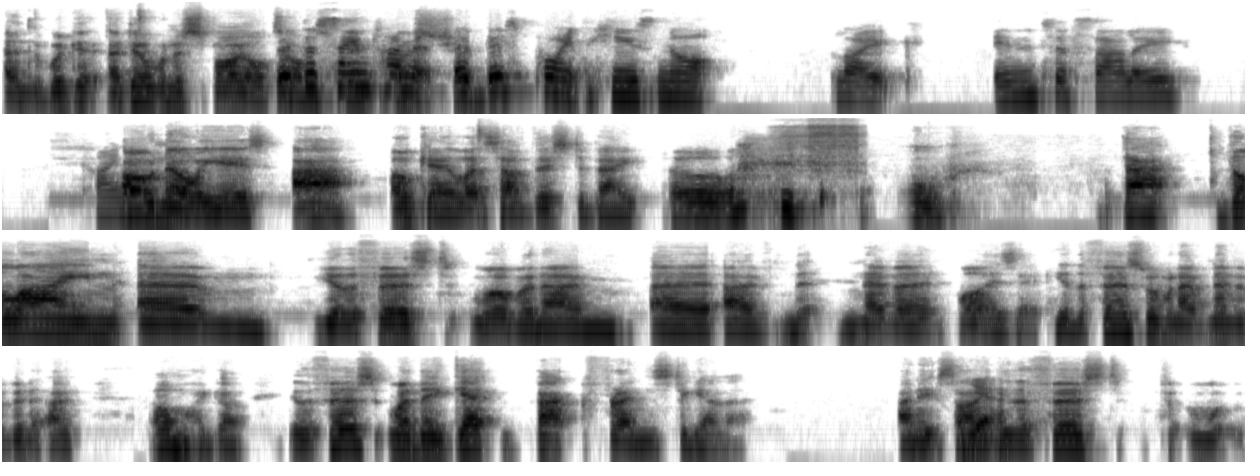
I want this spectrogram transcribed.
And we're. Get, I don't want to spoil. But at the same time, at, at this point, he's not like into Sally. Kind Oh of no, thing. he is. Ah, okay. Let's have this debate. Oh, oh, that the line um you're the first woman i'm uh, i've n- never what is it you're the first woman i've never been I, oh my god you're the first when they get back friends together and it's like Yes. you're the first p- w-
